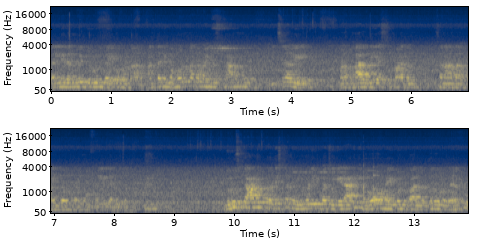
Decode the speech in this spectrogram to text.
తల్లిదండ్రి గురువులు దైవం ఉన్నారు. అంతటి మహోన్నతమైన స్థానము ఇచ్చినవి మన భారతీయ సమాజం. సనాతన హైందవ ధర్మం తల్లిదండ్రులు గురుస్థానం ప్రతిష్టను ఇమ్మడింప చేయడానికి గౌరవ హైకోర్టు వారి ఉత్తర్వుల మేరకు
